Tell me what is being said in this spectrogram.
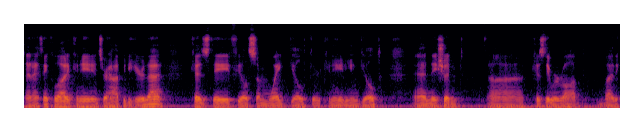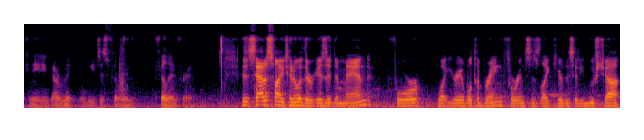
And I think a lot of Canadians are happy to hear that because they feel some white guilt or Canadian guilt, and they shouldn't because uh, they were robbed by the Canadian government, and we just fill in fill in for it. Is it satisfying to know there is a demand for what you're able to bring? For instance, like here, the city of Moose Jaw,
